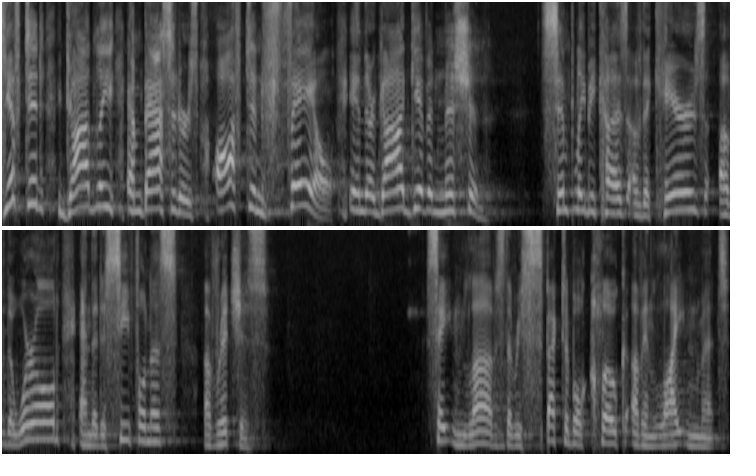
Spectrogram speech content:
Gifted, godly ambassadors often fail in their God given mission simply because of the cares of the world and the deceitfulness of riches. Satan loves the respectable cloak of enlightenment,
